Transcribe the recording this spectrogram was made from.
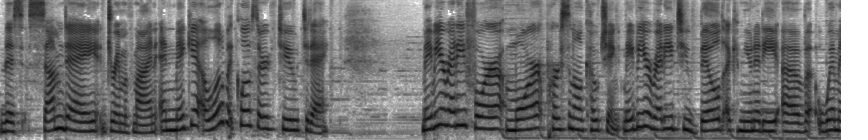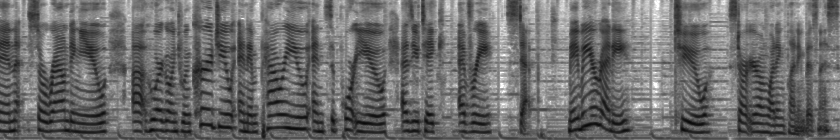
this someday dream of mine and make it a little bit closer to today. Maybe you're ready for more personal coaching. Maybe you're ready to build a community of women surrounding you uh, who are going to encourage you and empower you and support you as you take every step. Maybe you're ready to start your own wedding planning business.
